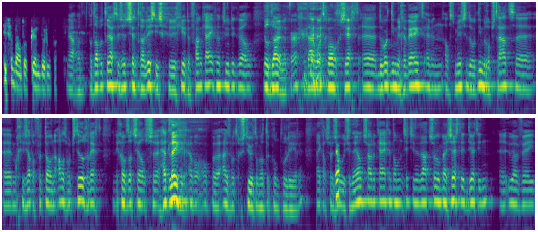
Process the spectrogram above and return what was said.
dit verband op kunt beroepen. Ja, wat, wat dat betreft is het centralistisch geregeerde Frankrijk natuurlijk wel veel duidelijker. Daar wordt gewoon gezegd, eh, er wordt niet meer gewerkt. En, of tenminste, er wordt niet meer op straat, eh, eh, mag je zelf vertonen. Alles wordt stilgelegd. En ik geloof dat zelfs het leger er op eh, uit wordt gestuurd om dat te controleren. Kijk, als we Ja. zoiets in Nederland zouden krijgen, dan zit je inderdaad zo bij 6 lid 13 eh, UAV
